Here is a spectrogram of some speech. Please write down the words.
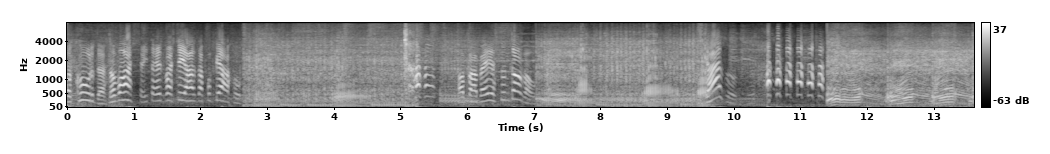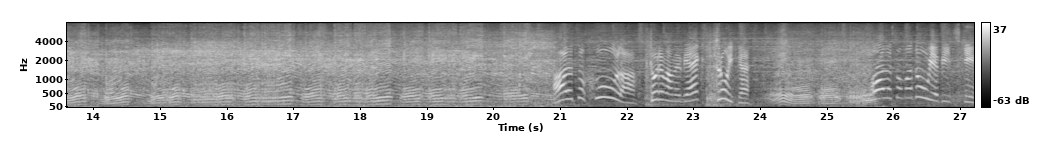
O kurde, no właśnie, i to jest właśnie jazda po piachu. Opa, będzie stuntował. Z gazu. Ale to hula! Który mamy bieg? Trójkę. Ale to ma dół jebicki.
